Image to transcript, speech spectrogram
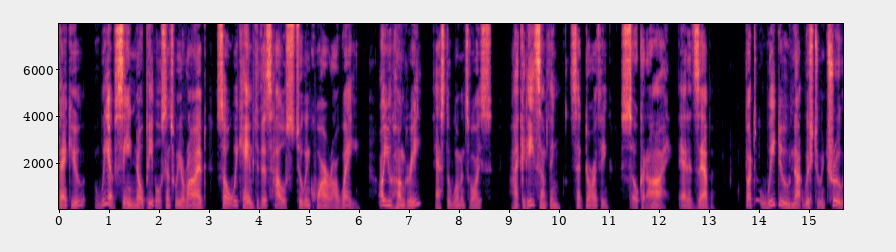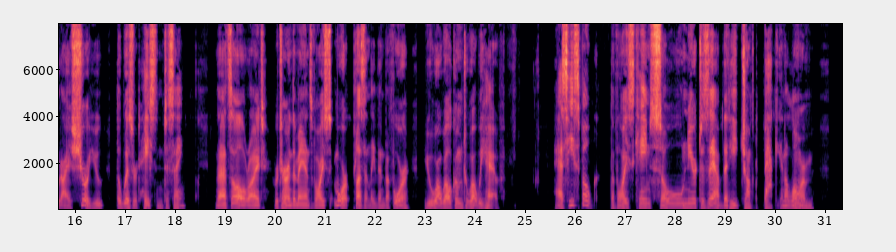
"Thank you. We have seen no people since we arrived, so we came to this house to enquire our way." "Are you hungry?" asked the woman's voice. "I could eat something," said Dorothy. "So could I," added Zeb. "But we do not wish to intrude, I assure you," the Wizard hastened to say. "That's all right," returned the man's voice, more pleasantly than before. "You are welcome to what we have." As he spoke the voice came so near to Zeb that he jumped back in alarm.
